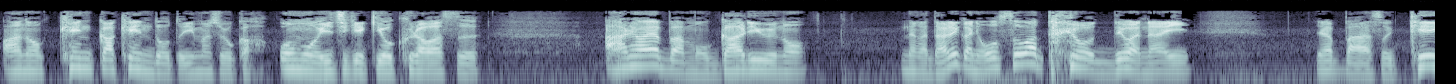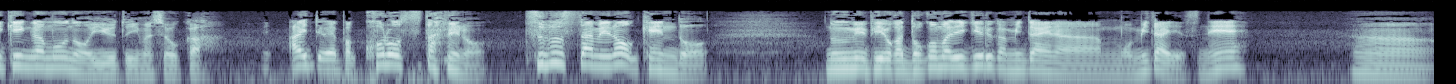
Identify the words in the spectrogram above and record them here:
あの、喧嘩剣道と言いましょうか。重い一撃を食らわす。あれはやっぱもう我流の、なんか誰かに教わったようではない、やっぱそういう経験がものを言うと言いましょうか。相手をやっぱ殺すための、潰すための剣道の梅ピオがどこまでいけるかみたいな、もう見たいですね。うん。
